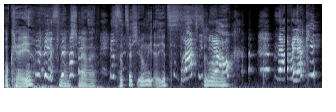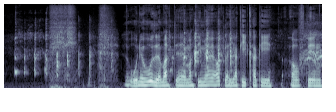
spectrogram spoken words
Okay. Jetzt Mensch, Merve. Das hört sich irgendwie äh, jetzt. brate ich hier auch. Merbejacki. Ja, ohne Hose, da macht, der, macht die Merve auch gleich Jacki-Kacki auf den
